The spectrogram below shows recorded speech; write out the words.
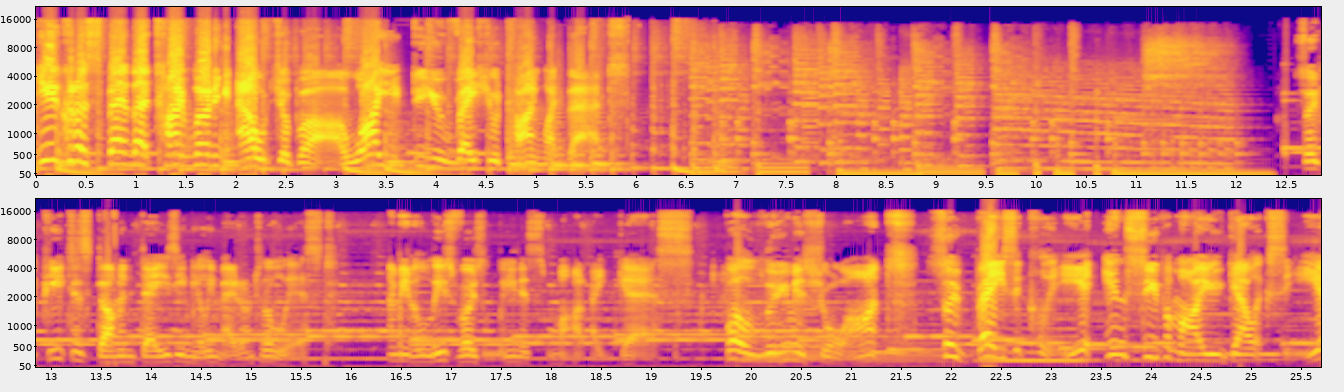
You could have spent that time learning algebra. Why do you waste your time like that? So is dumb and Daisy nearly made it onto the list. I mean, at least Rosalina is smart, I guess. But Lumas sure aren't. So basically, in Super Mario Galaxy,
